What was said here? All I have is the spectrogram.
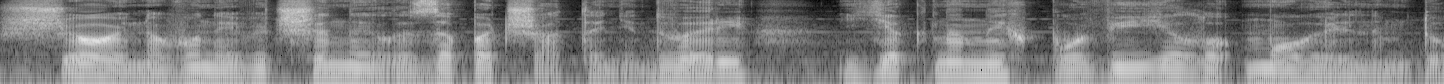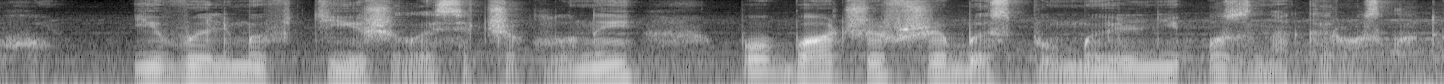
Щойно вони відчинили запечатані двері, як на них повіяло могильним духом і вельми втішилися чаклуни, побачивши безпомильні ознаки розкладу.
